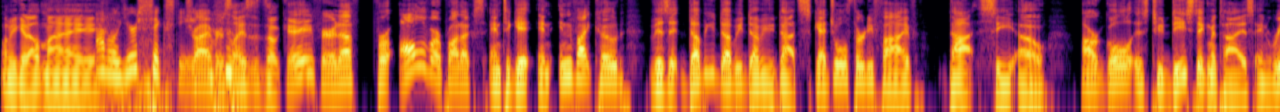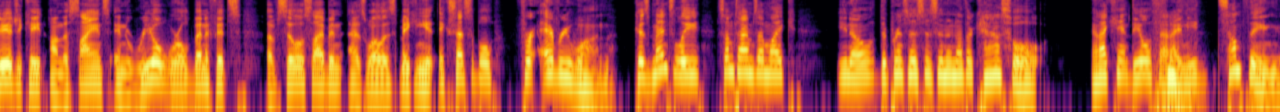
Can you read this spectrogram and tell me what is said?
let me get out my Adal, you're 60. driver's license. Okay, fair enough. For all of our products and to get an invite code, visit www.schedule35.co. Our goal is to destigmatize and re educate on the science and real world benefits of psilocybin, as well as making it accessible for everyone. Because mentally, sometimes I'm like, you know, the princess is in another castle, and I can't deal with that. I need something.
